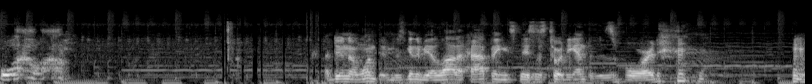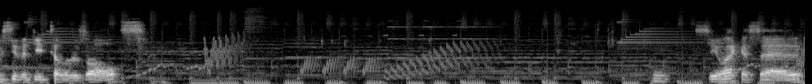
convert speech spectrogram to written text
Wow. I do know one thing, there's going to be a lot of happening spaces toward the end of this board. when we see the detailed results. See, like I said,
